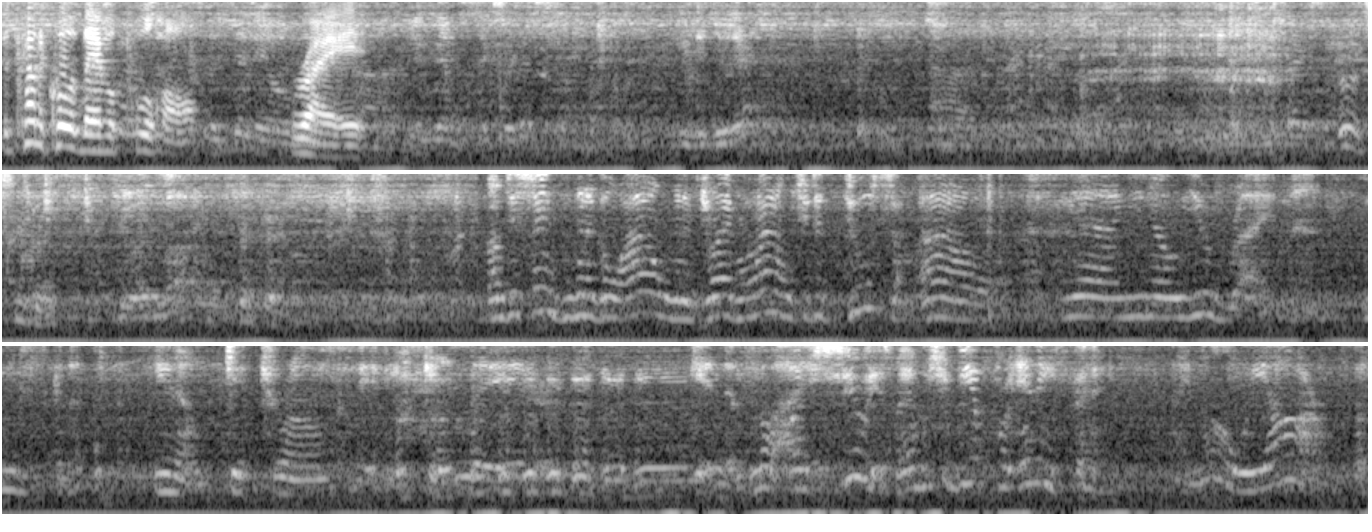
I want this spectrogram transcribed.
it's kind of cool that they have a pool hall. Right. You could do? I'm just saying, if we're gonna go out, we're gonna drive around, we should just do something. Oh. Yeah, you know, you're right, man. I'm just gonna, you know, get drunk, maybe get laid, or get in a No, I'm serious, man. We should be up for anything. I know we are, but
